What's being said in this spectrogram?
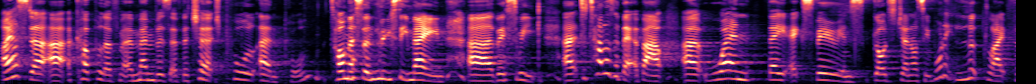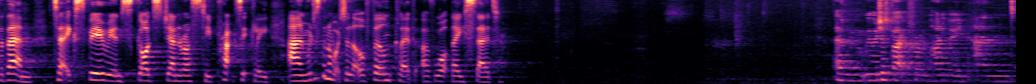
I asked uh, a couple of uh, members of the church, Paul, um, Paul, Thomas and Lucy Main, uh, this week, uh, to tell us a bit about uh, when they experienced God's generosity, what it looked like for them to experience God's generosity practically. And we're just going to watch a little film clip of what they said. Um, we were just back from honeymoon and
